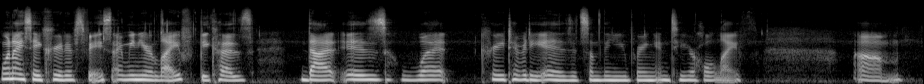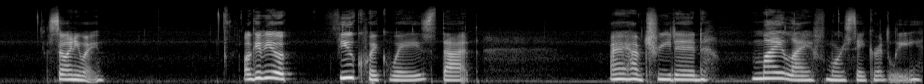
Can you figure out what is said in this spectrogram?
when I say creative space, I mean your life because that is what creativity is. It's something you bring into your whole life. Um, so, anyway, I'll give you a few quick ways that I have treated my life more sacredly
